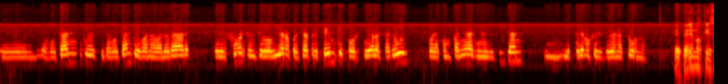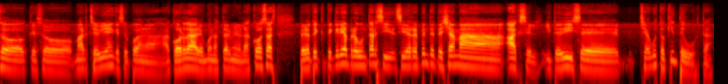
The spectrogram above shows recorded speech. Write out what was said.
eh, los votantes y las votantes van a valorar el esfuerzo del gobierno por estar presente, por cuidar la salud, por acompañar a quienes necesitan y, esperemos que se se en las urnas. Esperemos que eso, que eso marche bien, que se puedan acordar en buenos términos las cosas. Pero te, te quería preguntar si, si, de repente te llama Axel y te dice, Che Augusto, ¿quién te gusta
